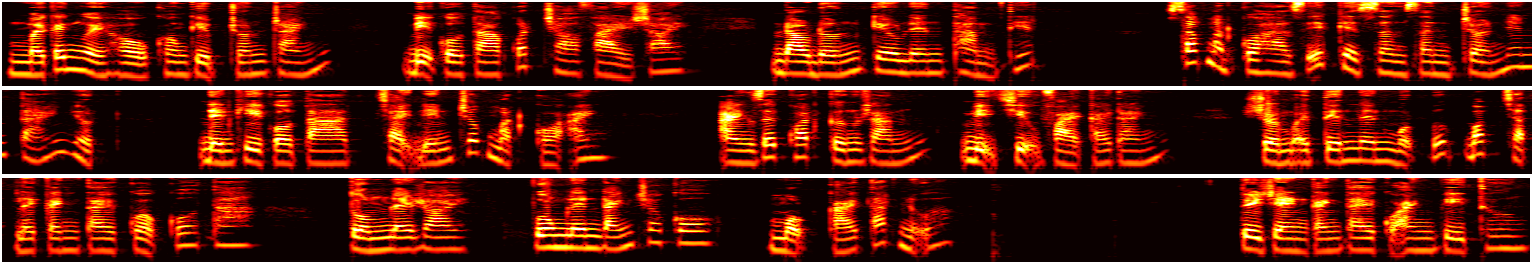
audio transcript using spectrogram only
Mấy cái người hầu không kịp trốn tránh, bị cô ta quất cho phải roi, đau đớn kêu lên thảm thiết. Sắc mặt của Hà Dĩ Kiệt dần dần trở nên tái nhợt, đến khi cô ta chạy đến trước mặt của anh. Anh rất khoát cứng rắn, bị chịu vài cái đánh, rồi mới tiến lên một bước bóp chặt lấy cánh tay của cô ta, túm lấy roi, vung lên đánh cho cô một cái tát nữa. Tuy trên cánh tay của anh bị thương,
